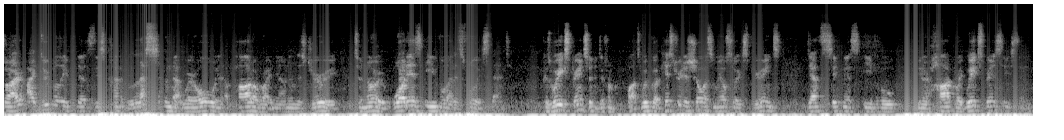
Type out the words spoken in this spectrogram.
So I, I do believe there's this kind of lesson that we're all in, a part of right now and in this jury to know what is evil at its full extent. Because we experience it in different parts. We've got history to show us, and we also experience death, sickness, evil, you know, heartbreak. We experience these things.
